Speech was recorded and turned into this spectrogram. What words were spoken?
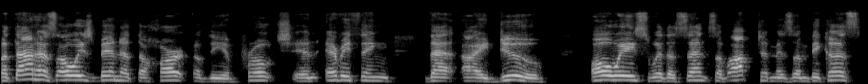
But that has always been at the heart of the approach in everything that I do, always with a sense of optimism, because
